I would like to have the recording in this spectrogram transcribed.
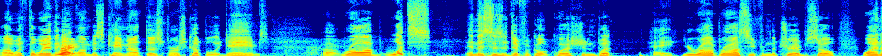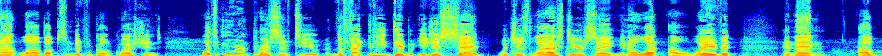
uh, with the way that right. Columbus came out those first couple of games. Uh, Rob, what's and this is a difficult question, but hey, you're Rob Rossi from the Trib, so why not lob up some difficult questions? What's more impressive to you? The fact that he did what you just said, which is last year say, you know what, I'll waive it, and then I'll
